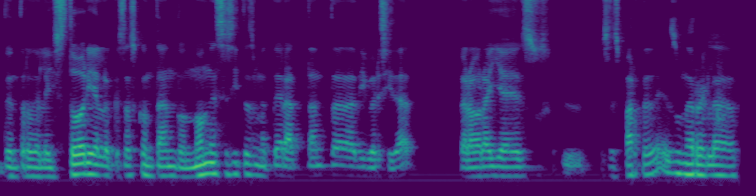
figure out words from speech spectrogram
dentro de la historia, lo que estás contando, no necesitas meter a tanta diversidad pero ahora ya es, pues, es parte de, es una regla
